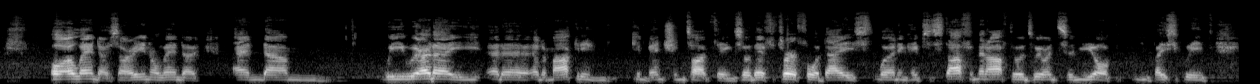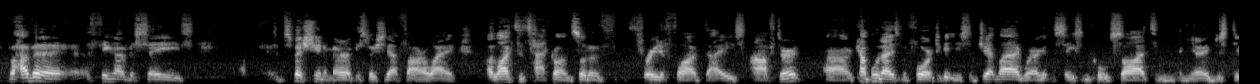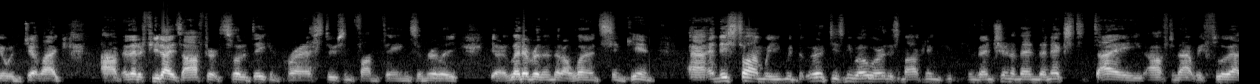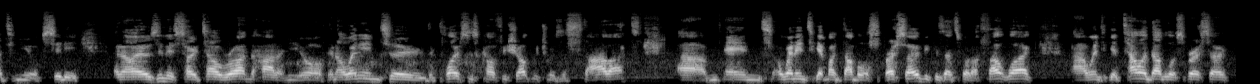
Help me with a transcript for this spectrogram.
or Orlando. Sorry, in Orlando, and um we were at a at a at a marketing convention type thing. So there for three or four days, learning heaps of stuff, and then afterwards we went to New York. You basically, you'll have a, a thing overseas, especially in America, especially that far away. I like to tack on sort of three to five days after it. Uh, a couple of days before it to get used to jet lag, where I get to see some cool sights and, and you know just deal with jet lag, um, and then a few days after it, sort of decompress, do some fun things, and really you know let everything that I learned sink in. Uh, and this time we, we were at Disney World, we were at this marketing convention, and then the next day after that, we flew out to New York City. And I was in this hotel right in the heart of New York, and I went into the closest coffee shop, which was a Starbucks, um, and I went in to get my double espresso because that's what I felt like. I went to get Tala double espresso,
